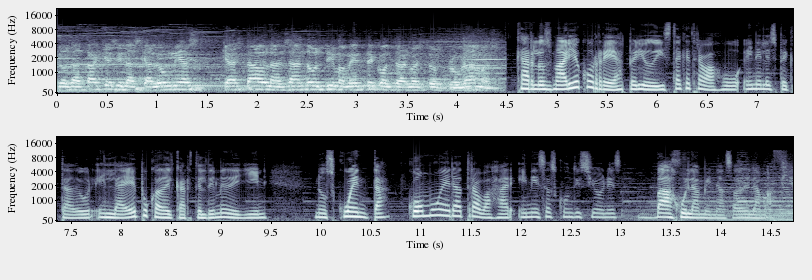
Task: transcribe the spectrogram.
los ataques y las calumnias que ha estado lanzando últimamente contra nuestros programas. Carlos Mario Correa, periodista que trabajó en El Espectador en la época del cartel de Medellín, nos cuenta cómo era trabajar en esas condiciones bajo la amenaza de la mafia.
